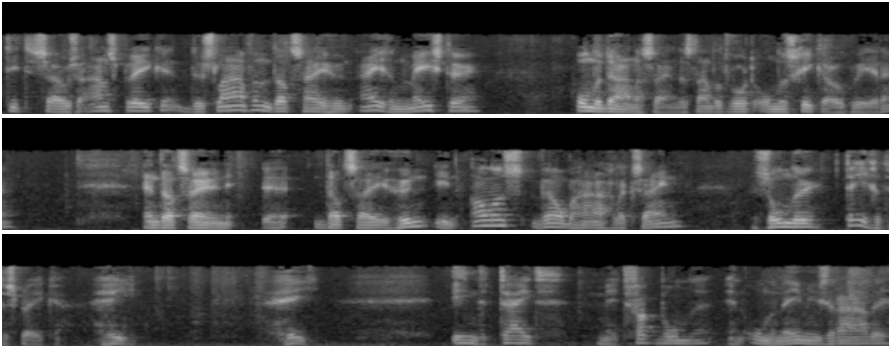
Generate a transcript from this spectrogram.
Titus zou ze aanspreken, de slaven, dat zij hun eigen meester onderdanig zijn. Daar staat het woord onderschikken ook weer. Hè? En dat zij, hun, eh, dat zij hun in alles welbehagelijk zijn, zonder tegen te spreken. Hé, hey. hey. in de tijd met vakbonden en ondernemingsraden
